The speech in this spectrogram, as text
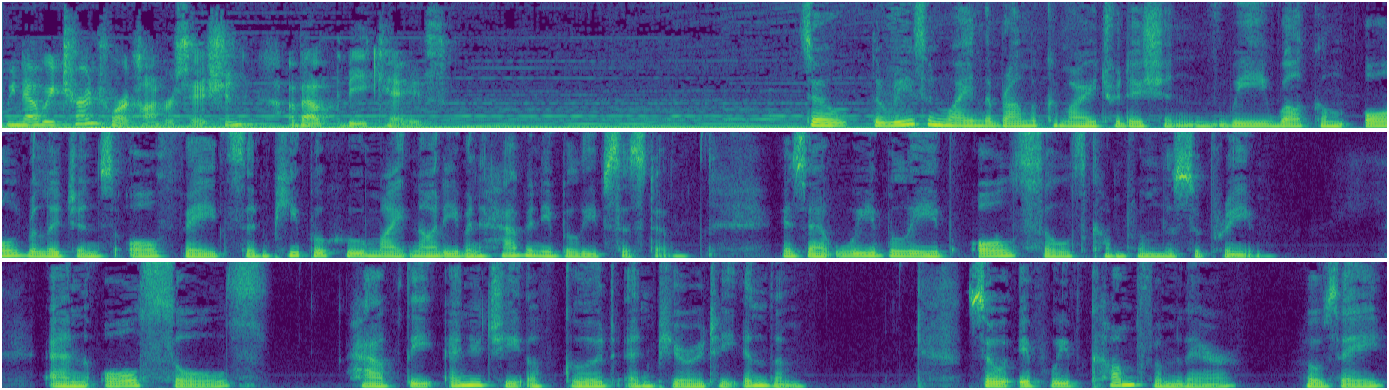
We now return to our conversation about the BKs. So, the reason why in the Brahma Kumari tradition we welcome all religions, all faiths, and people who might not even have any belief system is that we believe all souls come from the Supreme. And all souls have the energy of good and purity in them. So if we've come from there, Jose,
